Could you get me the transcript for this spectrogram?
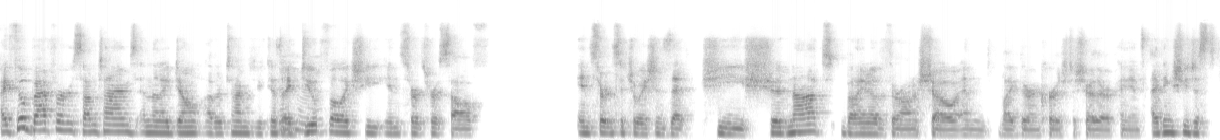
I feel bad for her sometimes and then I don't other times because mm-hmm. I do mm-hmm. feel like she inserts herself in certain situations that she should not, but I know that they're on a show and like they're encouraged to share their opinions. I think she just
